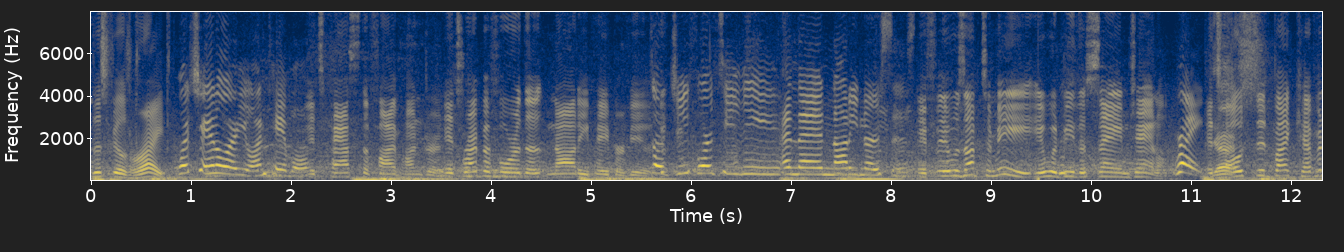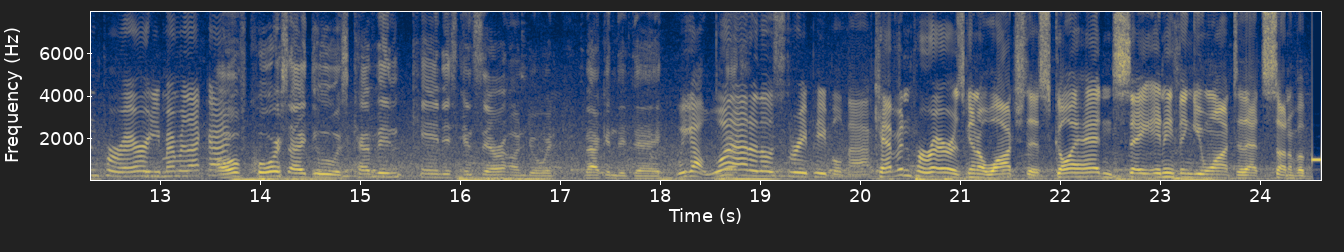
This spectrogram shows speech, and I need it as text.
this feels right. What channel are you on cable? It's past the 500. It's right before the naughty pay-per-view. So G4 TV and then Naughty Nurses. If it was up to me, it would be the same channel. Right. It's Yes. hosted by Kevin Pereira. You remember that guy? Of course I do. It was Kevin, Candace, and Sarah Underwood back in the day. We got one out of those three people back. Kevin Pereira is gonna watch this. Go ahead and say anything you want to that son of a right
